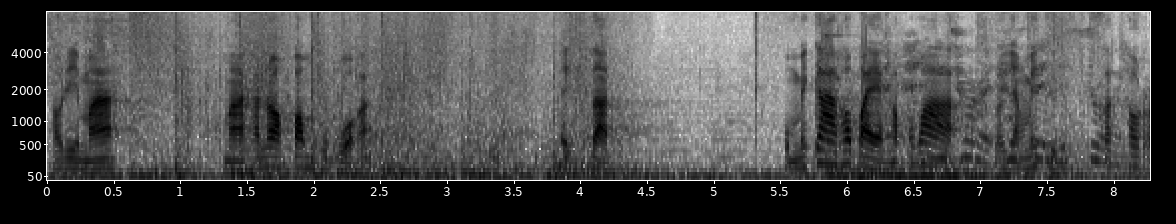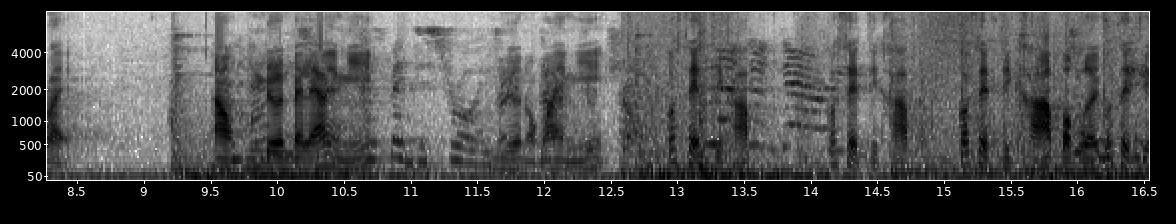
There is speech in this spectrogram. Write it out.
เอาดิมา มาถ้างนอกป้อมกูบวกอะไอสัตว์ ผมไม่กล้าเข้าไปครับ เพราะว่าเรายังไม่ถึงสักเท่าไหร่ เอามึงเดินไปแล้วอย่างนี้ มึงเดินออกมาอย่างนี้ ก็เสร็จสิครับ ก็เสร็จสิครับ ก็เสร็จสิครับบอกเลยก็เสร็จสิ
